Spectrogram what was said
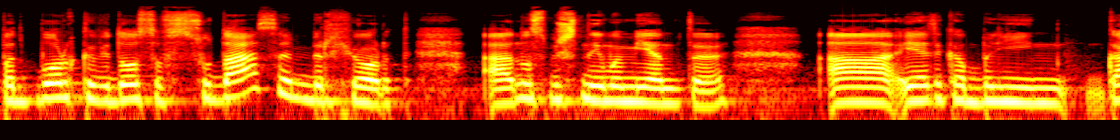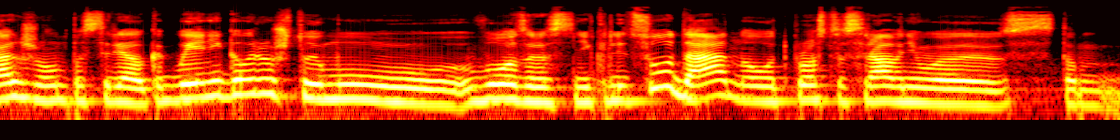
подборка видосов суда с Эмбер Хёрд, ну, смешные моменты. Я такая, блин, как же он постарел. Как бы я не говорю, что ему возраст не к лицу, да, но вот просто сравнивая с, там,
